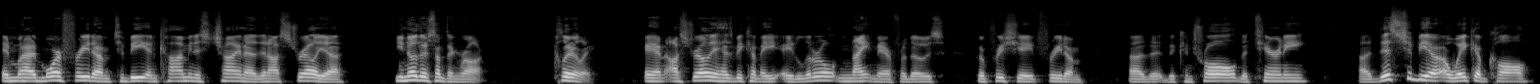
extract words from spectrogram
and had more freedom to be in communist China than Australia, you know there's something wrong, clearly. And Australia has become a, a literal nightmare for those who appreciate freedom, uh, the, the control, the tyranny. Uh, this should be a, a wake up call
